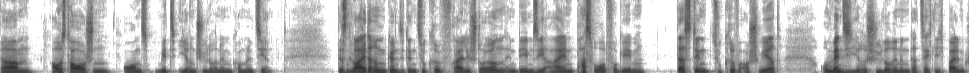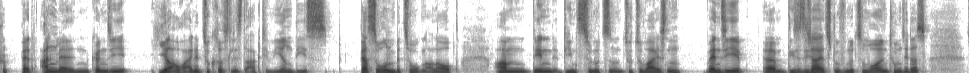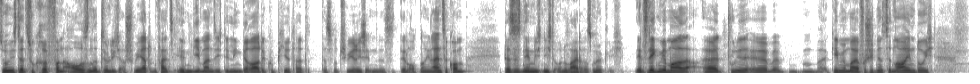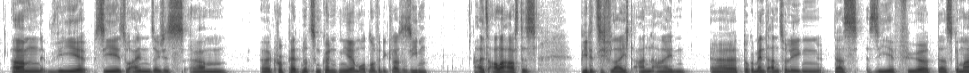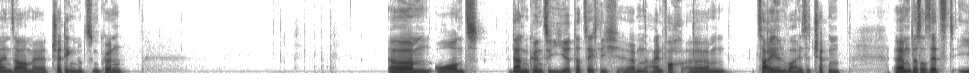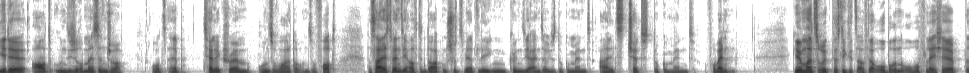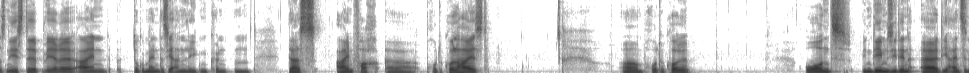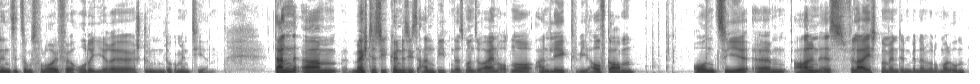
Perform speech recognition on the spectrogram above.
ähm, austauschen und mit Ihren Schülerinnen kommunizieren. Des Weiteren können Sie den Zugriff freilich steuern, indem Sie ein Passwort vergeben, das den Zugriff erschwert. Und wenn sich Ihre Schülerinnen tatsächlich bei dem CryptPad anmelden, können Sie hier auch eine Zugriffsliste aktivieren, die es personenbezogen erlaubt, ähm, den Dienst zu nutzen und zuzuweisen. Wenn Sie ähm, diese Sicherheitsstufe nutzen wollen, tun Sie das. So ist der Zugriff von außen natürlich erschwert und falls irgendjemand sich den Link gerade kopiert hat, das wird schwierig, in das, den Ordner hineinzukommen. Das ist nämlich nicht ohne weiteres möglich. Jetzt legen wir mal, äh, tun, äh, gehen wir mal verschiedene Szenarien durch, ähm, wie Sie so ein solches ähm, äh, CryptPad nutzen könnten hier im Ordner für die Klasse 7. Als allererstes bietet sich vielleicht an, ein äh, Dokument anzulegen, das Sie für das gemeinsame Chatting nutzen können. Ähm, und dann können Sie hier tatsächlich ähm, einfach ähm, zeilenweise chatten. Ähm, das ersetzt jede Art unsicherer Messenger, WhatsApp, Telegram und so weiter und so fort. Das heißt, wenn Sie auf den Datenschutz Wert legen, können Sie ein solches Dokument als Chat-Dokument verwenden. Gehen wir mal zurück, das liegt jetzt auf der oberen Oberfläche. Das nächste wäre ein Dokument, das Sie anlegen könnten, das einfach äh, Protokoll heißt. Äh, Protokoll. Und indem Sie den, äh, die einzelnen Sitzungsverläufe oder Ihre Stunden dokumentieren. Dann ähm, möchte sie, könnte sie es anbieten, dass man so einen Ordner anlegt wie Aufgaben und Sie ähm, ahnen es vielleicht, Moment, den benennen wir nochmal um,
